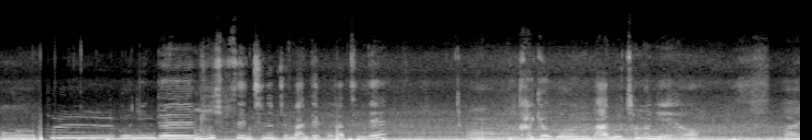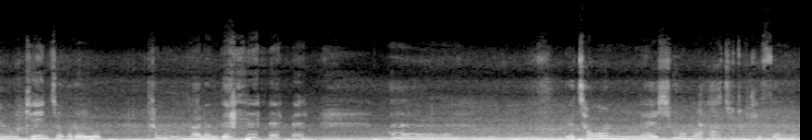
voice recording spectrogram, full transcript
어, 풀분인데 20cm는 좀 안 될 것 같은데 어, 가격은 15,000원이에요. 아유 개인적으로 요 탐나는데 아, 정원에 심으면 아주 좋겠어요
